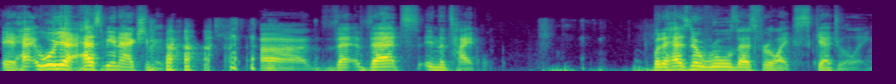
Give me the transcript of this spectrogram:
It ha- well, yeah, it has to be an action movie. uh, that that's in the title, but it has no rules as for like scheduling.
